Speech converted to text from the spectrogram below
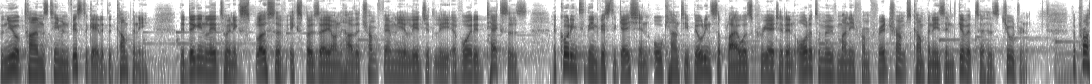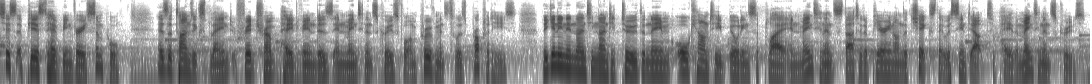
The New York Times team investigated the company. The digging led to an explosive expose on how the Trump family allegedly avoided taxes. According to the investigation, All County Building Supply was created in order to move money from Fred Trump's companies and give it to his children. The process appears to have been very simple. As the Times explained, Fred Trump paid vendors and maintenance crews for improvements to his properties. Beginning in 1992, the name All County Building Supply and Maintenance started appearing on the checks that were sent out to pay the maintenance crews.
